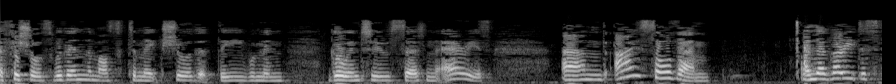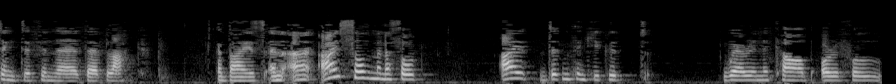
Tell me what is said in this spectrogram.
officials within the mosque to make sure that the women go into certain areas. And I saw them, and they're very distinctive in their, their black abayas. And I, I saw them and I thought, I didn't think you could wear in a niqab or a full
